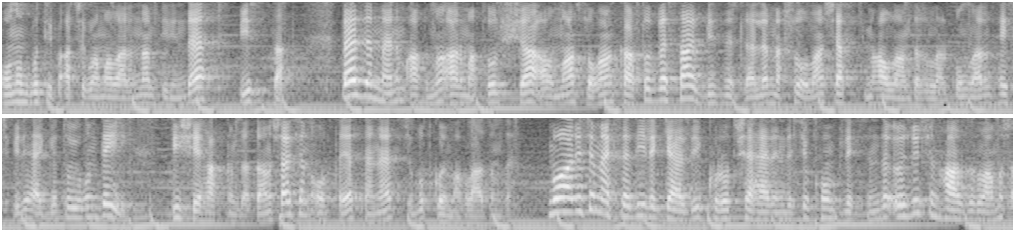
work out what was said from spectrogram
Onun bu tip açıqlamalarından birində bir stat Bəzən mənim adımı armatur, şüşə, alma, soğan, kartof və sair bizneslərlə məşğul olan şəxs kimi hallandırırlar. Bunların heç biri həqiqətə uyğun deyil. Bir şey haqqında danışarkən ortaya sənəd, sübut qoymaq lazımdır. Müalicə məqsədi ilə gəldiyi Kurot şəhərindəki kompleksində özü üçün hazırlanmış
